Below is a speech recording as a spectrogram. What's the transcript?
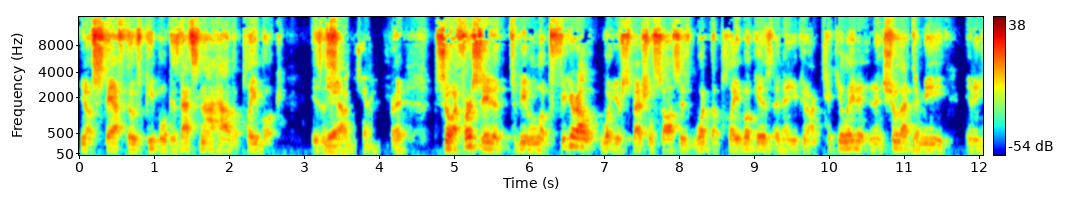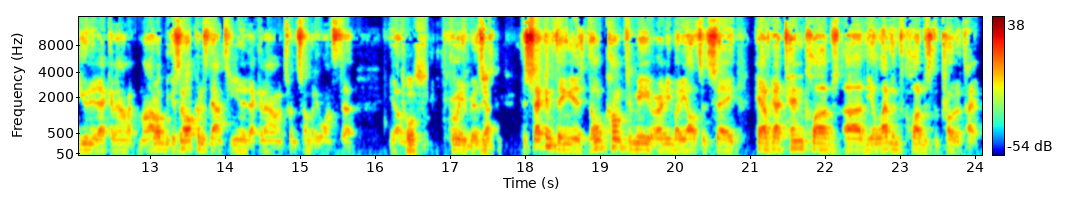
you know, staff those people because that's not how the playbook is a yeah, okay. right? So I first say to, to people, look, figure out what your special sauce is, what the playbook is, and then you can articulate it and then show that to yeah. me in a unit economic model because it all comes down to unit economics when somebody wants to, you know, grow your business. Yeah. The second thing is don't come to me or anybody else and say, hey, I've got 10 clubs. Uh, the 11th club is the prototype.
